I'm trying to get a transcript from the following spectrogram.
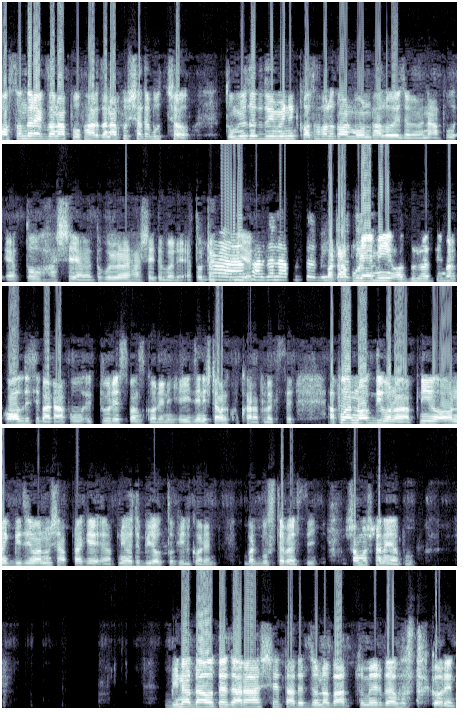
পছন্দের একজন আপু ফারজানা আপুর সাথে বুঝছ? তুমিও যদি দুই মিনিট কথা বলো তোমার মন ভালো হয়ে যাবে। মানে আপু এত হাসে আর এত পরিমাণে হাসাইতে পারে এতটা হ্যাঁ বাট আপুরে আমি দুবার তিনবার কল দিছি বাট আপু একটু রেসপন্স করেনি। এই জিনিসটা আমার খুব খারাপ লাগছে। আপু আর নক দিব না। আপনি অনেক বিজি মানুষ আপনাকে আপনি হয়তো বিরক্ত ফিল করেন বাট বুঝতে পারছি। সমস্যা নাই আপু। বিনা দাওয়াতে যারা আসে তাদের জন্য বাথরুমের ব্যবস্থা করেন।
